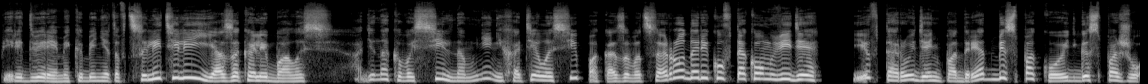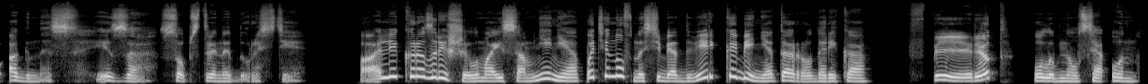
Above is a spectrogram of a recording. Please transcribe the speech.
Перед дверями кабинетов целителей я заколебалась. Одинаково сильно мне не хотелось и показываться Родерику в таком виде, и второй день подряд беспокоить госпожу Агнес из-за собственной дурости. Алик разрешил мои сомнения, потянув на себя дверь кабинета Родерика. «Вперед!» — улыбнулся он.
